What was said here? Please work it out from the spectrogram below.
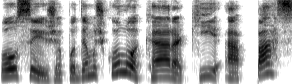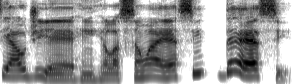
Ou seja, podemos colocar aqui a parcial de r em relação a s ds.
